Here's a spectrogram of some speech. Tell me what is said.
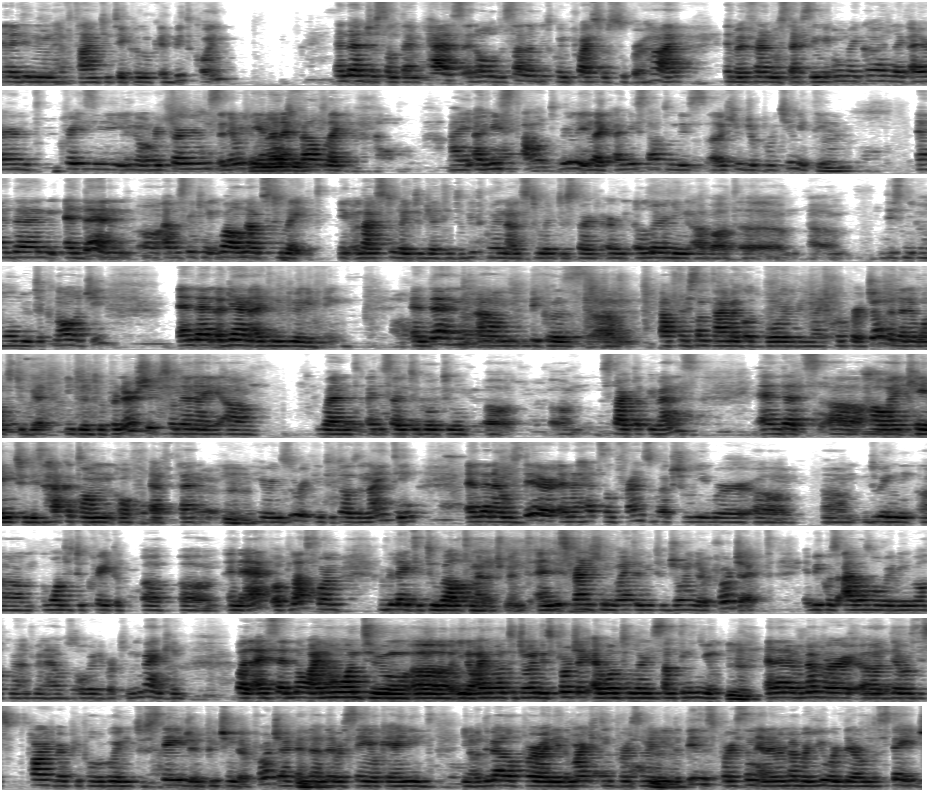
and I didn't even have time to take a look at Bitcoin. And then just some time passed, and all of a sudden, Bitcoin price was super high. And my friend was texting me, "Oh my god, like I earned crazy, you know, returns and everything." And then I felt like I, I missed out, really, like I missed out on this uh, huge opportunity. Mm. And then, and then uh, I was thinking, well, now it's too late. You know, now it's too late to get into Bitcoin. Now it's too late to start earn, uh, learning about uh, um, this new, whole new technology. And then again, I didn't do anything. And then, um, because um, after some time I got bored in my corporate job and then I wanted to get into entrepreneurship. So then I um, went, I decided to go to uh, um, startup events. And that's uh, how I came to this hackathon of F10 mm-hmm. here in Zurich in 2019. And then I was there and I had some friends who actually were uh, um, doing, um, wanted to create a, a, a, an app, a platform related to wealth management. And this friend, he invited me to join their project because I was already in wealth management. I was already working in banking. but I said no, I don't want to. Uh, you know, I don't want to join this project. I want to learn something new. Mhm. And then I remember uh, there was this part where people were going to stage and pitching their project, and then they were saying, okay, I need you know a developer, I need a marketing person, I need a business person. And I remember you were there on the stage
